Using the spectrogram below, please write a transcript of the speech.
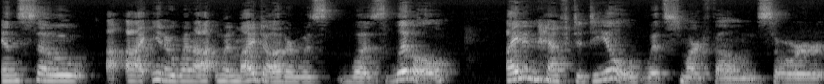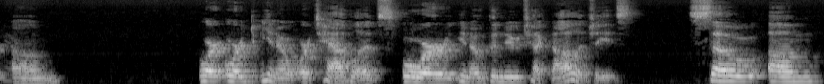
And so I, you know, when I when my daughter was was little, I didn't have to deal with smartphones or um, or or you know or tablets or you know the new technologies. So um,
